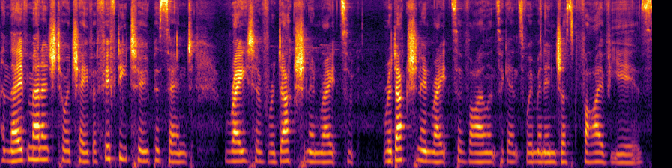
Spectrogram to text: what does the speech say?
And they've managed to achieve a 52% rate of reduction in rates of, reduction in rates of violence against women in just five years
